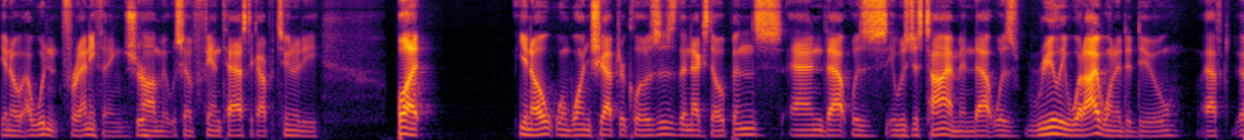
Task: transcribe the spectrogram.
you know, I wouldn't for anything. Sure. Um, it was a fantastic opportunity, but you know, when one chapter closes, the next opens, and that was it was just time, and that was really what I wanted to do after uh,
